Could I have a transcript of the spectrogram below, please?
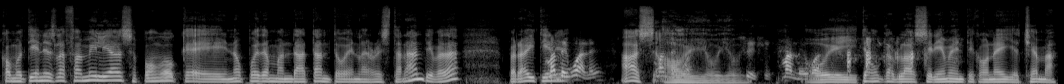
como tienes la familia, supongo que no pueden mandar tanto en el restaurante, ¿verdad? Pero ahí tienes... Manda igual, ¿eh? Ah. Manda ay, uy, uy. Sí, sí, manda igual. Uy, tengo que hablar seriamente con ella, Chema.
